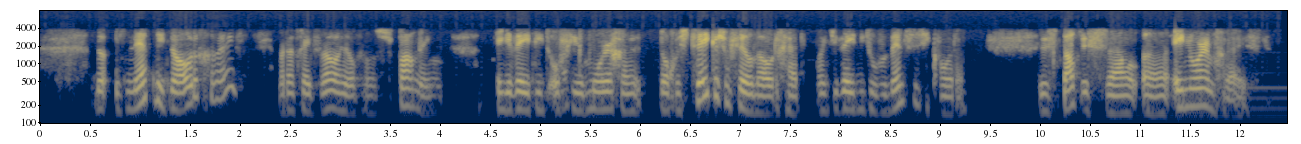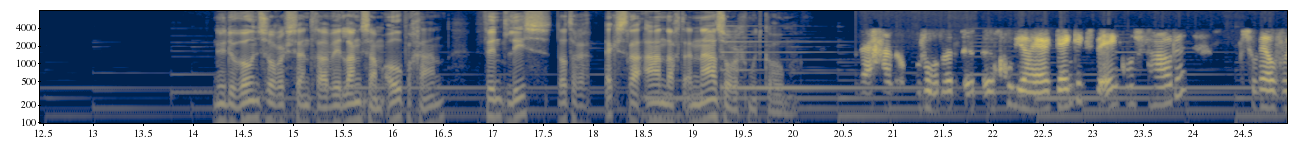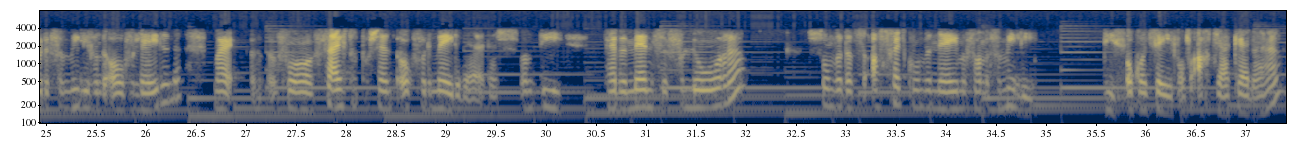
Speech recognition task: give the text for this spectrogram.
Dat is net niet nodig geweest, maar dat geeft wel heel veel spanning. En je weet niet of je morgen nog eens twee keer zoveel nodig hebt, want je weet niet hoeveel mensen ziek worden. Dus dat is wel enorm geweest. Nu de woonzorgcentra weer langzaam opengaan, vindt Lies dat er extra aandacht en nazorg moet komen. Wij gaan ook bijvoorbeeld een, een goede herdenkingsbijeenkomst houden. Zowel voor de familie van de overledene, maar voor 50% ook voor de medewerkers. Want die hebben mensen verloren zonder dat ze afscheid konden nemen van de familie. Die ze ook al zeven of acht jaar kennen. Hè?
